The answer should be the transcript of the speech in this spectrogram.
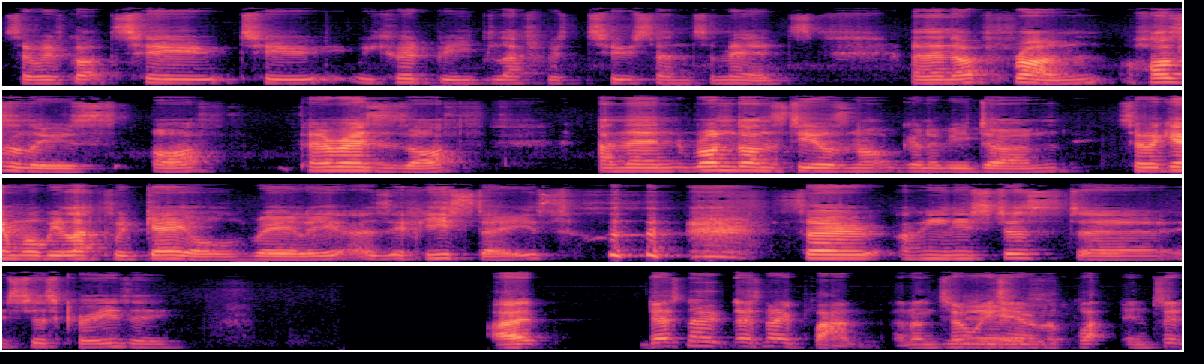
So we've got two two. We could be left with two centre mids, and then up front, Joselu's off, Perez is off, and then Rondon's deal's not going to be done. So again, we'll be left with Gayle really, as if he stays. so I mean, it's just uh, it's just crazy. I there's no there's no plan, and until yeah. we hear of a plan, until,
